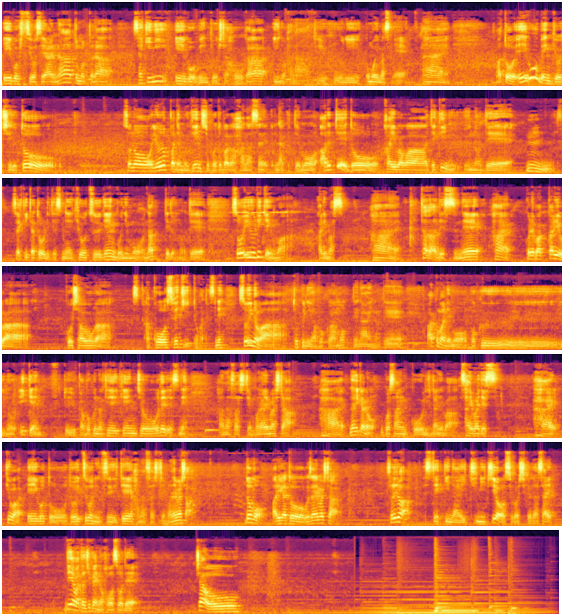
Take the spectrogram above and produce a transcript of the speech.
英語必要性あるなと思ったら、先に英語を勉強した方がいいのかなというふうに思いますね。はい。あと、英語を勉強していると、そのヨーロッパでも現地の言葉が話せなくてもある程度会話はできるので、うん、さっき言った通りですね共通言語にもなってるのでそういう利点はあります。はい。ただですね、はい。こればっかりは、こうした方が、こうすべきとかですね、そういうのは特には僕は持ってないので、あくまでも僕の意見というか僕の経験上でですね、話させてもらいました。はい。何かのご参考になれば幸いです。はい。今日は英語とドイツ語について話させてもらいました。どうもありがとうございました。それでは素敵な一日をお過ごしください。ではまた次回の放送で。チャオ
